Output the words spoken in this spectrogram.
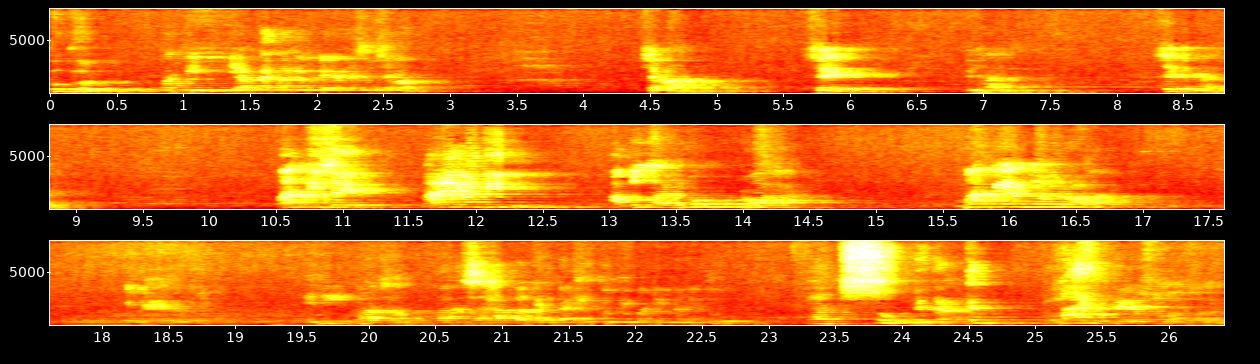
gugur mati diangkat lagi bendera sama siapa? Siapa? Zaid bin Harith. Zaid bin Harith. Mati Zaid, naik lagi Abdullah bin Rawaha. Mati bin Rawaha. Ini para, para sahabat yang tidak ikut di Madinah itu langsung dengarkan live dari Rasulullah SAW.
